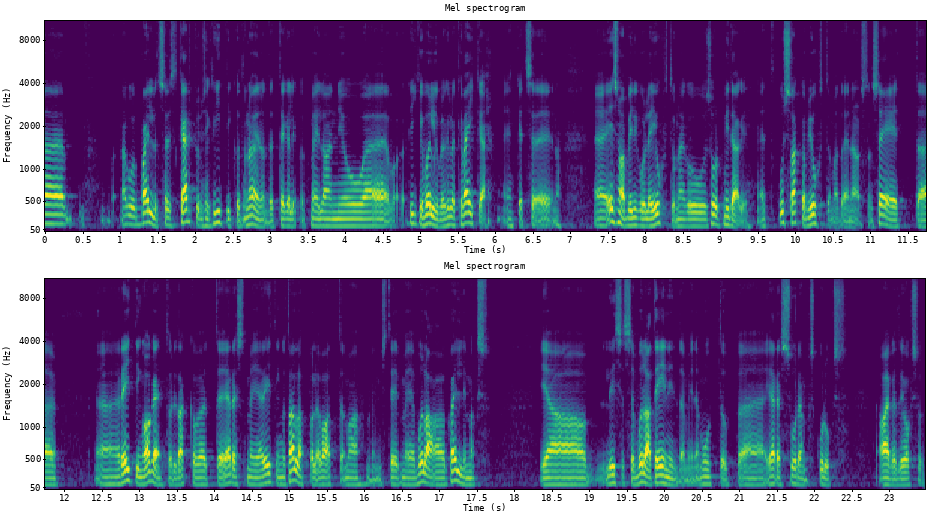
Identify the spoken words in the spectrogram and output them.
nagu paljud sellised kärpimise kriitikud on öelnud, et tegelikult meil on ju riigivõlg veel küllaltki väike ehk et see noh, esmapilgul ei juhtu nagu suurt midagi, et kus hakkab juhtuma tõenäoliselt on see, et reitinguagentuurid hakkavad järjest meie reitingut allapoole vaatama, mis teeb meie võla kallimaks. ja lihtsalt see võla teenindamine muutub äh, järjest suuremaks kuluks aegade jooksul.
